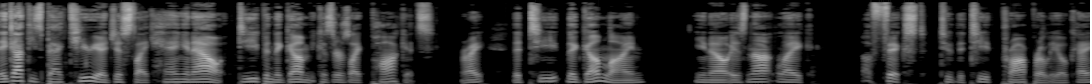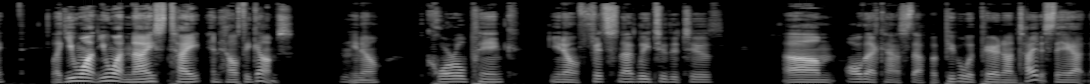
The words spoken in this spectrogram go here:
they got these bacteria just like hanging out deep in the gum because there's like pockets, right? The teeth, the gum line, you know, is not like affixed to the teeth properly. Okay, like you want you want nice, tight, and healthy gums. Mm-hmm. You know, coral pink, you know, fit snugly to the tooth, um, all that kind of stuff. But people with periodontitis, they got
